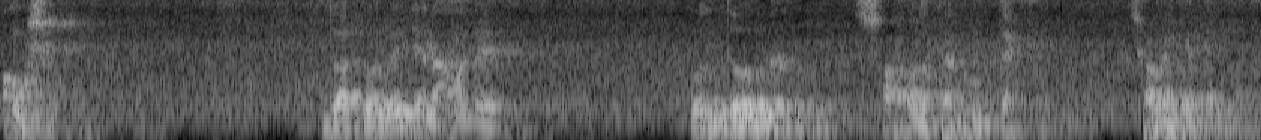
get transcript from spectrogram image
অংশ। দোয়া করবেন যেন আমাদের উদ্যোগ সফলতার মুখ দেখে। সবাইকে ধন্যবাদ।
